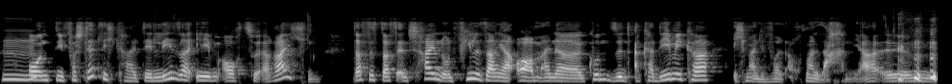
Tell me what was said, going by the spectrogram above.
Mhm. Und die Verständlichkeit, den Leser eben auch zu erreichen, das ist das Entscheidende. Und viele sagen ja, oh, meine Kunden sind Akademiker. Ich meine, die wollen auch mal lachen, ja. Ähm,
